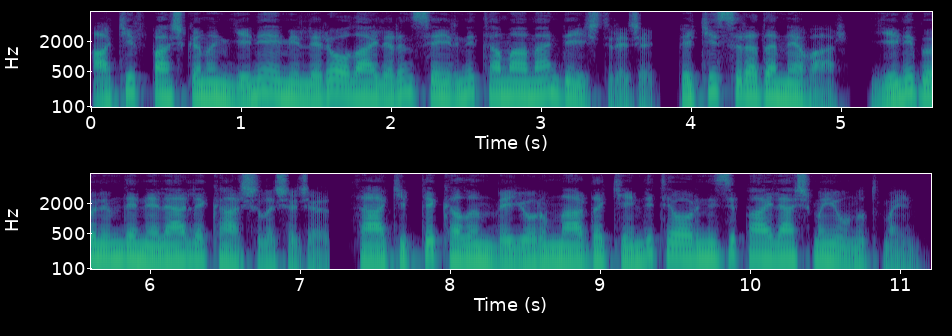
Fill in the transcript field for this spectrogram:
Akif Başkan'ın yeni emirleri olayların seyrini tamamen değiştirecek. Peki sırada ne var? Yeni bölümde nelerle karşılaşacağız? Takipte kalın ve yorumlarda kendi teorinizi paylaşmayı unutmayın.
